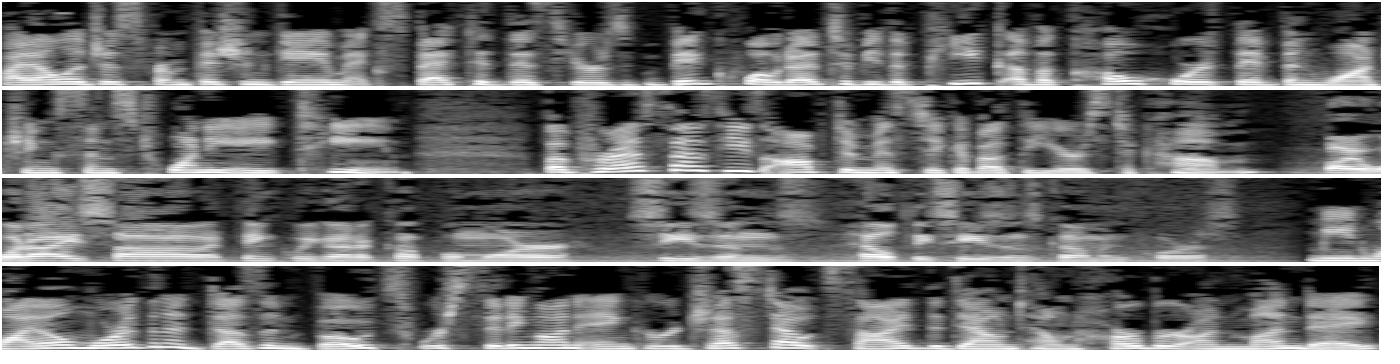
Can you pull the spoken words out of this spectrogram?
Biologists from Fish and Game expected this year's big quota to be the peak of a cohort they've been watching since 2018. But Perez says he's optimistic about the years to come. By what I saw, I think we got a couple more seasons, healthy seasons coming for us. Meanwhile, more than a dozen boats were sitting on anchor just outside the downtown harbor on Monday.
